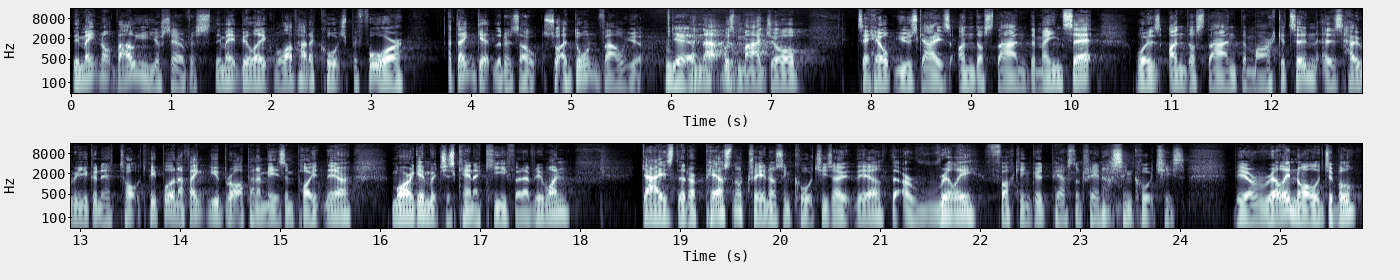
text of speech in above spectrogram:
they might not value your service. They might be like, "Well, I've had a coach before. I didn't get the result, so I don't value it." Yeah. And that was my job to help you guys understand the mindset was understand the marketing is how are you going to talk to people? And i think you brought up an amazing point there morgan which is kind of key for everyone. Guys there are personal trainers and coaches out there that are really fucking good personal trainers and coaches. They are really knowledgeable.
